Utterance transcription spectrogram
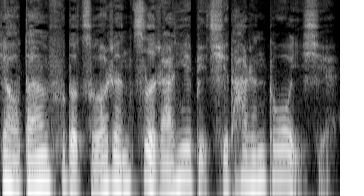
要担负的责任自然也比其他人多一些。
